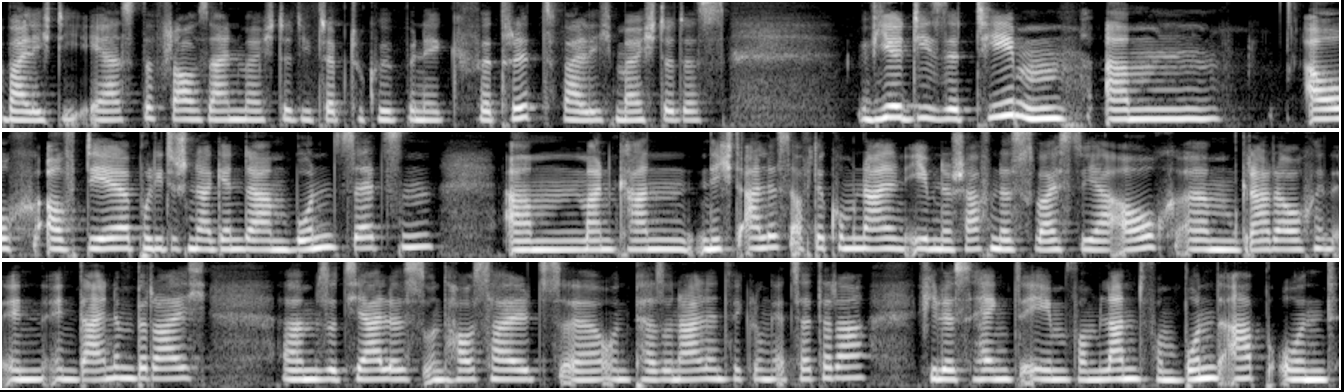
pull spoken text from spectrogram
Weil ich die erste Frau sein möchte, die Treptow-Köpenick vertritt, weil ich möchte, dass wir diese Themen ähm, auch auf der politischen Agenda am Bund setzen. Ähm, man kann nicht alles auf der kommunalen Ebene schaffen, das weißt du ja auch, ähm, gerade auch in, in, in, deinem Bereich. Ähm, Soziales und Haushalt äh, und Personalentwicklung etc. Vieles hängt eben vom Land, vom Bund ab und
